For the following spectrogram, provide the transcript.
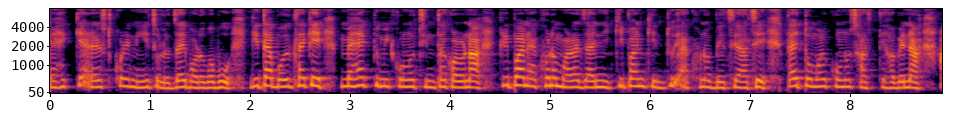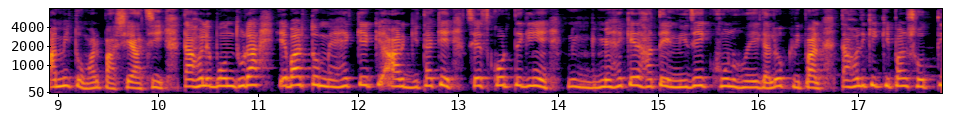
মেহেককে অ্যারেস্ট করে নিয়ে চলে যায় বড়বাবু। গীতা বলতে থাকে, মেহেক, তুমি কোনো চিন্তা করো না। কৃপান এখনও মারা যায়নি। কৃপান কিন্তু এখনও বেঁচে আছে। তাই তোমার কোনো শাস্তি হবে না। আমি তোমার পাশে আছি। তাহলে বন্ধুরা, এবার তো মেহেককে আর গীতাকে শেষ করতে গিয়ে মেহেকের হাতে নিজেই খুন হয়ে গেল কৃপান। তাহলে কি কৃপান সত্যি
